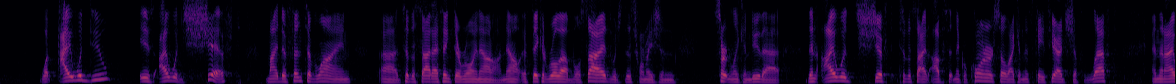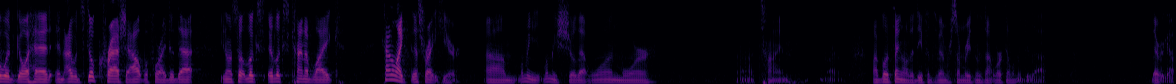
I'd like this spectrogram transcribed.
What I would do is I would shift my defensive line uh, to the side I think they're rolling out on. Now, if they could roll out both sides, which this formation certainly can do that, then I would shift to the side opposite nickel corner. So, like in this case here, I'd shift left, and then I would go ahead and I would still crash out before I did that. You know, so it looks it looks kind of like kind of like this right here. Um, let me let me show that one more uh, time. My blitzing on the defensive end for some reason is not working. Let me do that. There we go.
